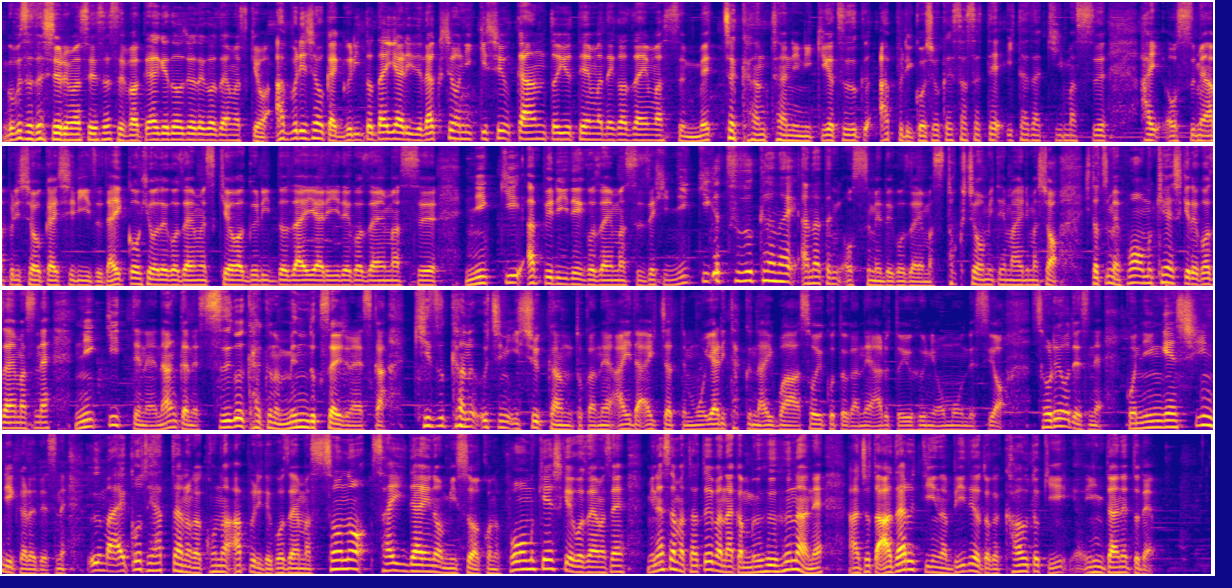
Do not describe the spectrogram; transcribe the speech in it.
ご無沙汰しております。させ爆上げ道場でございます。今日はアプリ紹介グリッドダイアリーで楽勝日記週間というテーマでございます。めっちゃ簡単に日記が続くアプリご紹介させていただきます。はい、おすすめアプリ紹介シリーズ大好評でございます。今日はグリッドダイアリーでございます。日記アプリでございます。ぜひ日記が続かないあなたにおすすめでございます。特徴を見てまいりましょう。一つ目、フォーム形式でございますね。日記ってね、なんかね、すごい書くのめんどくさいじゃないですか。気づかぬうちに1週間とかね、間空いちゃってもうやりたくないわ、そういうことがね、あるというふうに思うんですよ。それをですね、こう人間心理からですね、うまいことやったのがこのアプリでございます。その最大のミスはこのフォーム形式でございません。皆様、例えばなんか無夫婦なね、あちょっとアダルティーなビデオとか買うとき、インターネットで。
